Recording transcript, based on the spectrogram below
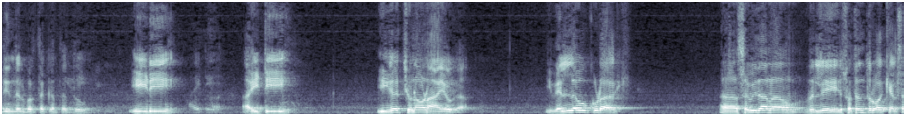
ಅಧೀನದಲ್ಲಿ ಬರ್ತಕ್ಕಂಥದ್ದು ಇಡಿ ಐ ಟಿ, ಈಗ ಚುನಾವಣಾ ಆಯೋಗ. ಇವೆಲ್ಲವೂ ಕೂಡ ಸಂವಿಧಾನದಲ್ಲಿ ಸ್ವತಂತ್ರವಾಗಿ ಕೆಲಸ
